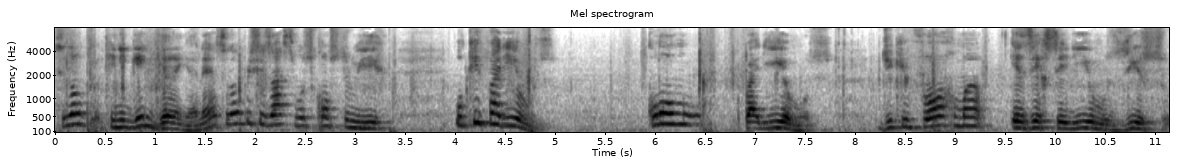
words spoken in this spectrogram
Se não, que ninguém ganha, né? Se não precisássemos construir, o que faríamos? Como faríamos? De que forma exerceríamos isso?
